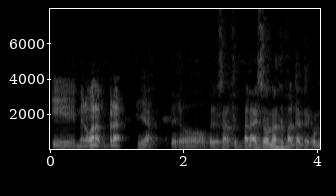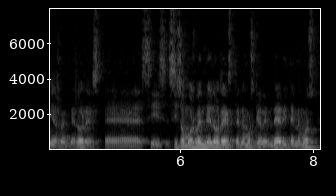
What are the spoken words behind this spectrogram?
y me lo van a comprar. Ya, pero, pero para eso no hace falta, entre comillas, vendedores. Eh, si, somos vendedores, tenemos que vender y tenemos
